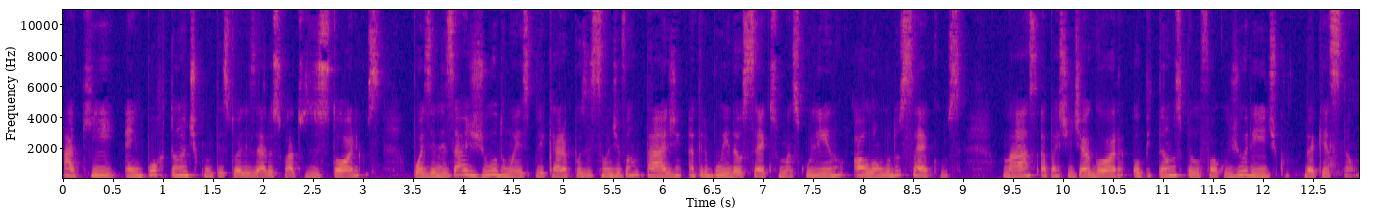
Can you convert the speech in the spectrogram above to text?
Aqui é importante contextualizar os fatos históricos, pois eles ajudam a explicar a posição de vantagem atribuída ao sexo masculino ao longo dos séculos, mas, a partir de agora, optamos pelo foco jurídico da questão.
